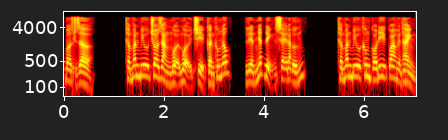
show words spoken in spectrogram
Bờ giờ, Thẩm Văn Biêu cho rằng muội muội chỉ cần không nốc, liền nhất định sẽ đáp ứng. Thẩm Văn Biêu không có đi qua huyện thành,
